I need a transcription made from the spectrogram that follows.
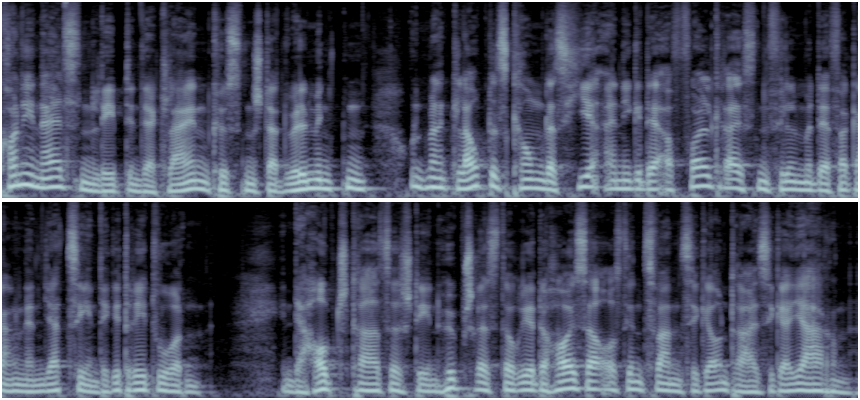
Connie Nelson lebt in der kleinen Küstenstadt Wilmington und man glaubt es kaum, dass hier einige der erfolgreichsten Filme der vergangenen Jahrzehnte gedreht wurden. In der Hauptstraße stehen hübsch restaurierte Häuser aus den 20er und 30er Jahren.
